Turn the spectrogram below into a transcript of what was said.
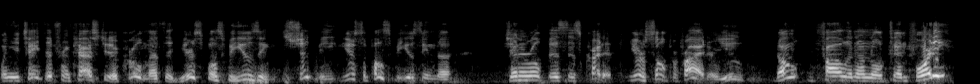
When you change it from cash to accrual method, you're supposed to be using, should be, you're supposed to be using the general business credit. You're a sole proprietor. You don't file it on no 1040.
